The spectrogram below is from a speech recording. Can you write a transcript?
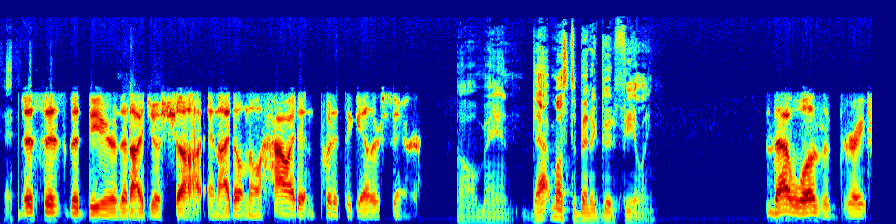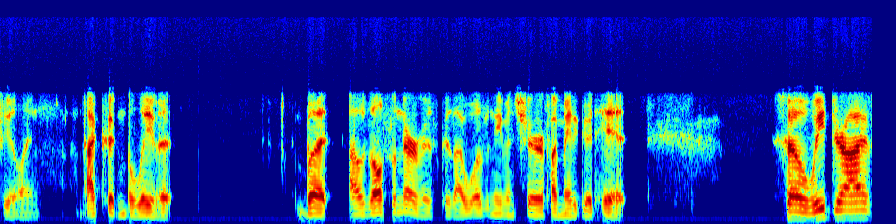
this is the deer that I just shot, and I don't know how I didn't put it together sooner. Oh man, that must have been a good feeling. That was a great feeling. I couldn't believe it, but I was also nervous because I wasn't even sure if I made a good hit. So we drive,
